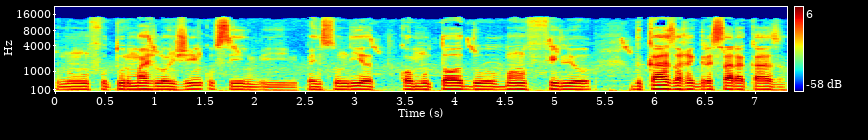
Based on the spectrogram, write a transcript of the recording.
num futuro mais longínquo sim, e penso um dia como todo bom filho de casa regressar a casa.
